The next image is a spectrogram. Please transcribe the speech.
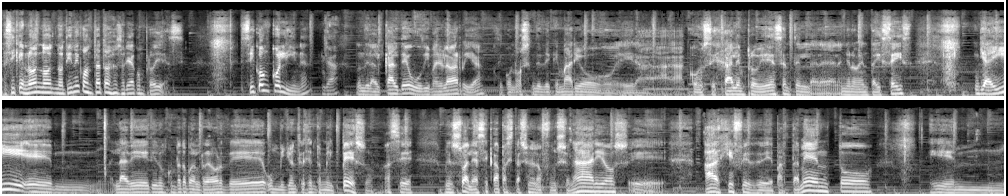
Así que no, no, no tiene contrato de asesoría con Providencia. Sí con Colina, ¿Ya? donde el alcalde Udi, Mario Lavarría, se conocen desde que Mario era concejal en Providencia entre el, año 96. Y ahí em, la D tiene un contrato por alrededor de 1.300.000 pesos hace mensuales, hace capacitación a los funcionarios, eh, a jefes de departamento, Em,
